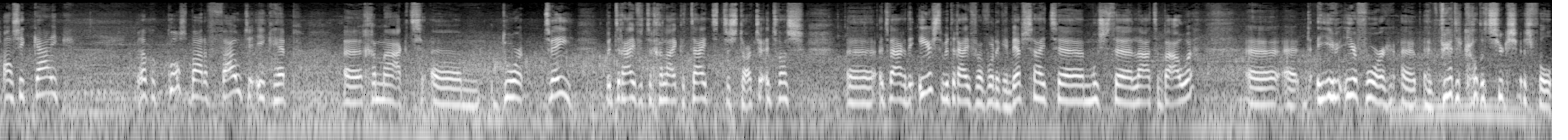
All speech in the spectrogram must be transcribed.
als ik kijk welke kostbare fouten ik heb gemaakt um, door twee bedrijven tegelijkertijd te starten. Het, was, het waren de eerste bedrijven waarvoor ik een website moest laten bouwen. Hier, hiervoor werd ik altijd succesvol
